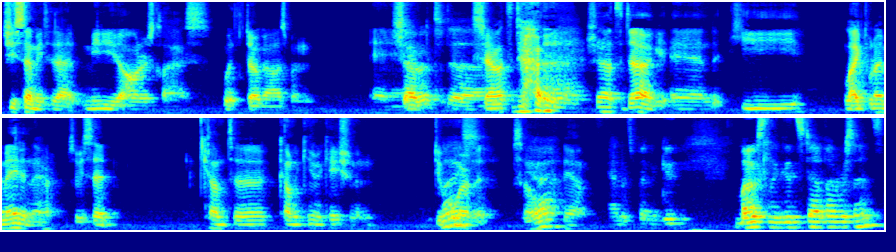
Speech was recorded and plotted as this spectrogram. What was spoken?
she sent me to that media honors class with Doug Osmond. And Shout out to the shout out to Doug. shout out to Doug, and he liked what I made in there, so he said, "Come to come to communication and do more of it." So Yeah. yeah. and it's been good, mostly good stuff ever since.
